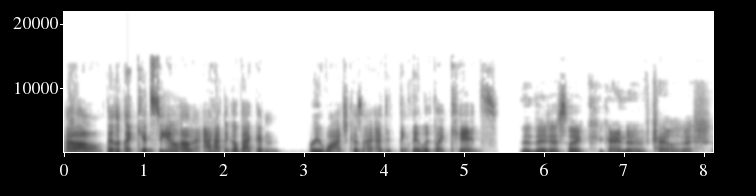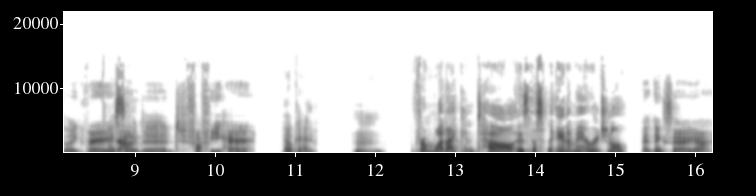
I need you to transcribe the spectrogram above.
Oh, they look like kids to you? Okay, I have to go back and rewatch because I, I didn't think they looked like kids. They- They just look kind of childish, like very I see. grounded, fluffy hair. Okay. Hmm. From what I can tell, is this an anime original? I think so, yeah.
